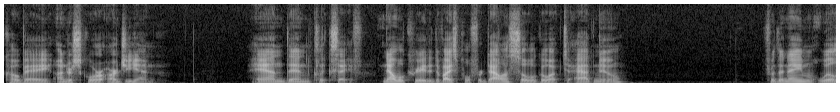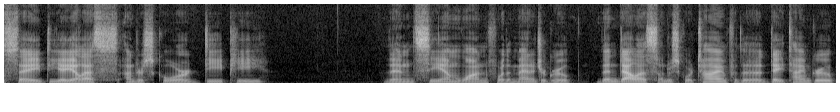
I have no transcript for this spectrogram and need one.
Kobe underscore RGN. And then click Save. Now we'll create a device pool for Dallas, so we'll go up to Add New. For the name, we'll say DALS underscore DP, then CM1 for the manager group, then Dallas underscore time for the date time group,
